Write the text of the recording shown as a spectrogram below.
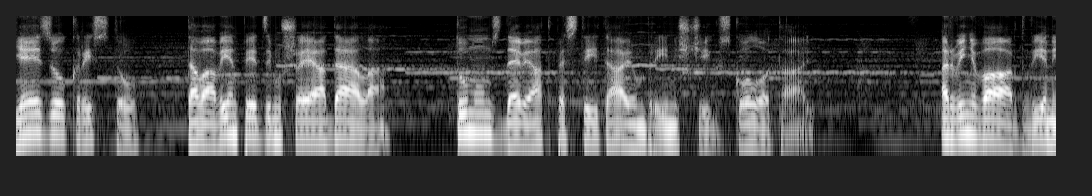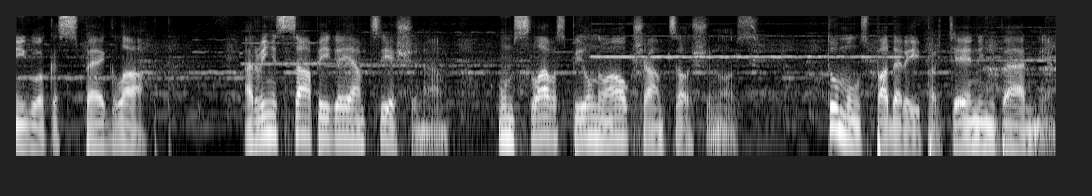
Jēzu Kristu, tavā vienpiedzimušajā dēlā, Tu mums devi atpestītāju un brīnišķīgu skolotāju. Ar viņa vārdu vienīgo, kas spēj glābt, ar viņas sāpīgajām ciešanām un slavas pilno augšām celšanos, tu mūs padarīji par ķēniņu bērniem.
